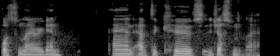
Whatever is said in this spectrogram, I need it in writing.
bottom layer again, and add the curves adjustment layer.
